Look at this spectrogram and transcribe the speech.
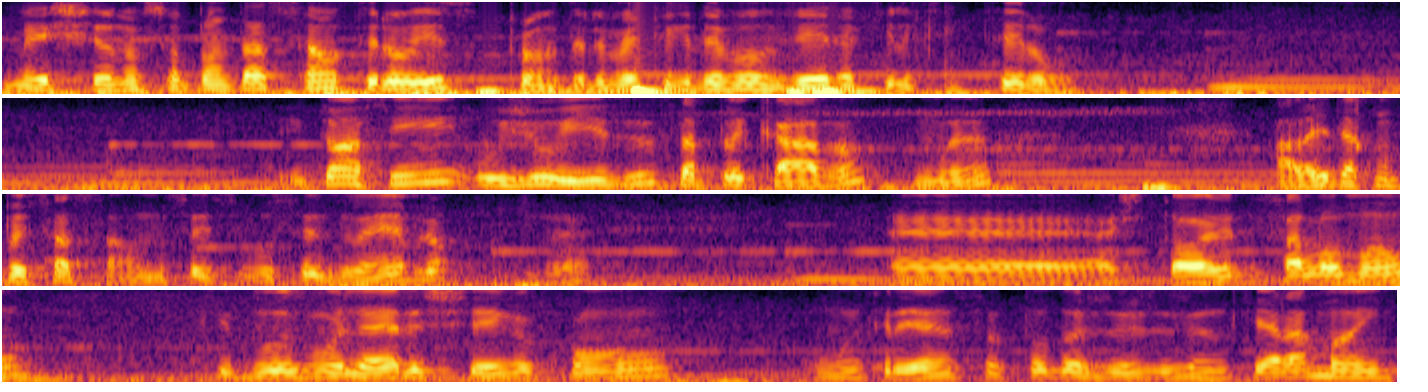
mexeu na sua plantação, tirou isso, pronto, ele vai ter que devolver aquilo que tirou. Então, assim, os juízes aplicavam né, a lei da compensação. Não sei se vocês lembram né, é, a história de Salomão, que duas mulheres chegam com uma criança, todas duas dizendo que era mãe.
